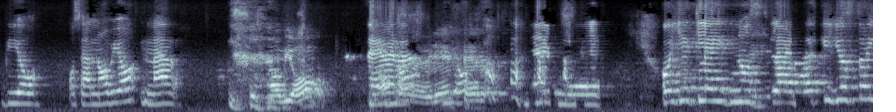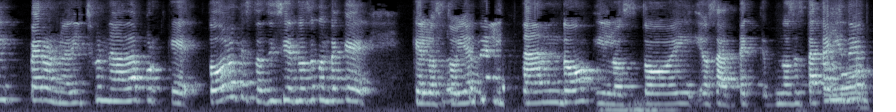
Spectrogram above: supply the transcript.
vio, o sea, no vio nada. No vio, de verdad. Oye, Clay, nos, la verdad es que yo estoy, pero no he dicho nada porque todo lo que estás diciendo se cuenta que, que lo estoy analizando y lo estoy, o sea, nos está cayendo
